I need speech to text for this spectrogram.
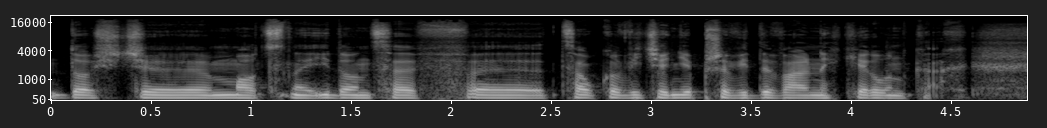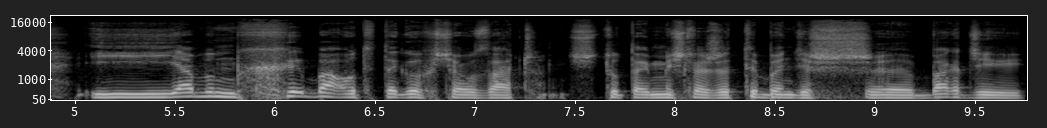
dość e, mocne, idące w całkowicie nieprzewidywalnych kierunkach. I ja bym chyba od tego chciał zacząć. Tutaj myślę, że ty będziesz bardziej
